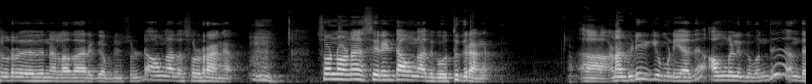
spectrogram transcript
சொல்கிறது நல்லா தான் இருக்குது அப்படின்னு சொல்லிட்டு அவங்க அதை சொல்கிறாங்க சொன்னோன்னே சரின்ட்டு அவங்க அதுக்கு ஒத்துக்கிறாங்க. ஆனால் விடுவிக்க முடியாது. அவங்களுக்கு வந்து அந்த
